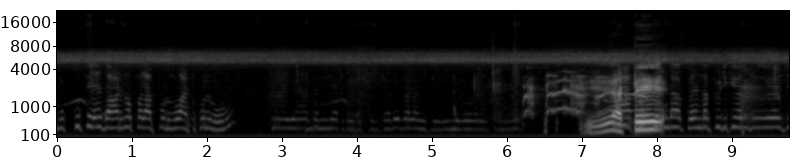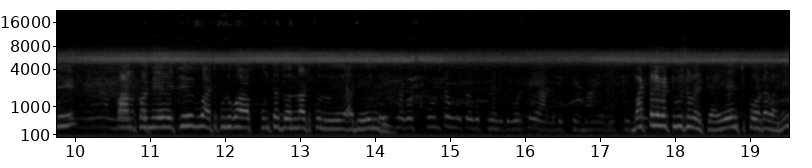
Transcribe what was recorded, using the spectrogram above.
బుక్కితే దాడిదొప్పలు అప్పుడు అటుకులు. ఏ అట్టే. పెండ పెండ పిడికేలు వేసి కనకం వేసి అటుకులు కాపుకుంటే జొన్న అటుకులు అదేంది? బట్టలు పెట్టి కూర్చోబెట్టా వేయించుకోట కానీ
